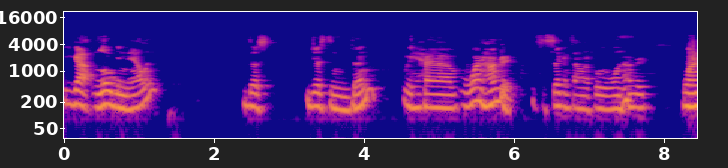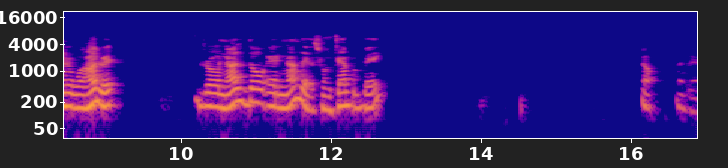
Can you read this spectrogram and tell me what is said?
You got Logan Allen, Just, Justin Dunn. We have 100. It's the second time I pulled a 100. 100, 100. Ronaldo Hernandez from Tampa Bay. Oh, not bad.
